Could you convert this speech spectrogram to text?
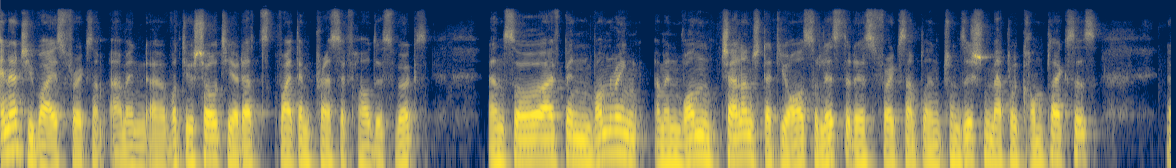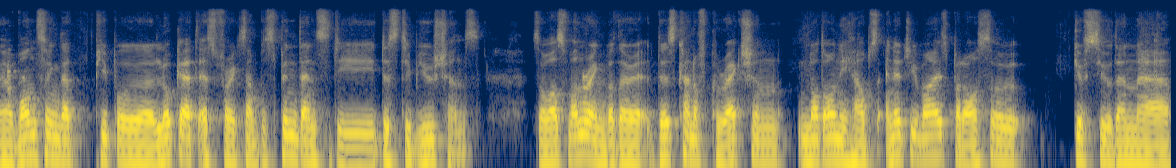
energy-wise, for example, I mean, uh, what you showed here, that's quite impressive how this works. And so I've been wondering, I mean, one challenge that you also listed is, for example, in transition metal complexes, uh, one thing that people uh, look at is, for example, spin density distributions. So I was wondering whether this kind of correction not only helps energy-wise, but also gives you then uh,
